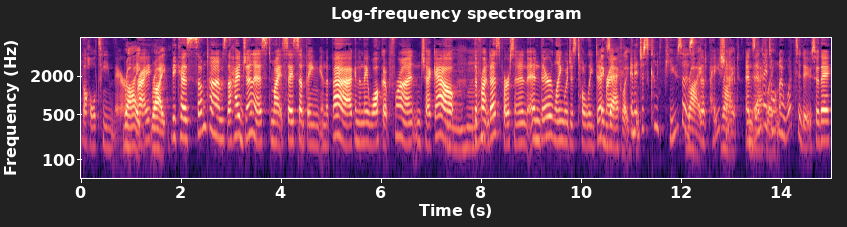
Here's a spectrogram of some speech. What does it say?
the whole team there. Right, Right. right. Because sometimes the hygienist might say something in the back, and then they walk up front and check out with the front desk person, and, and their language is totally different. Mm-hmm. Exactly. And it just confuses Right, the patient. right, And then they don't know what to do. So they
